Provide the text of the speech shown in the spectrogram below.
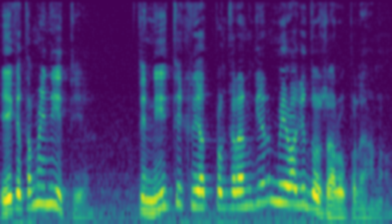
ඒක තමයි නීතිය. ඉතින් නීතිය ක්‍රියාත්මක කරන්න කියන මේ වගේ දෝෂාරෝපණ අහනවා.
